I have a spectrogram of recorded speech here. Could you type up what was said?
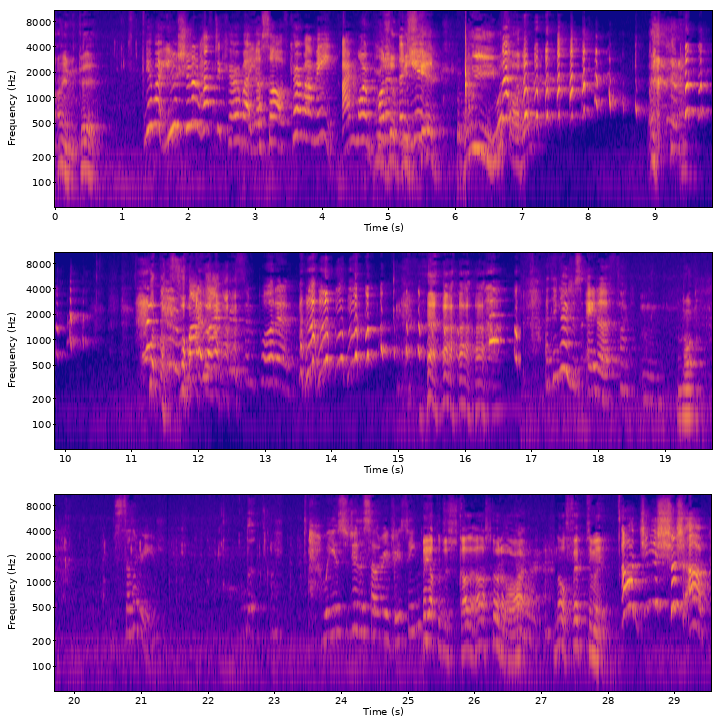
I don't even care. Yeah, but you shouldn't have to care about yourself. Care about me. I'm more important should than you. scared. Wee, what the hell? what the fuck? My life is important. I think I just ate a fucking mm, What? celery. We used to do the celery juicing. Maybe I could just skull it. I'll skull it alright. No effect to me. Oh, Junior, shush up.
